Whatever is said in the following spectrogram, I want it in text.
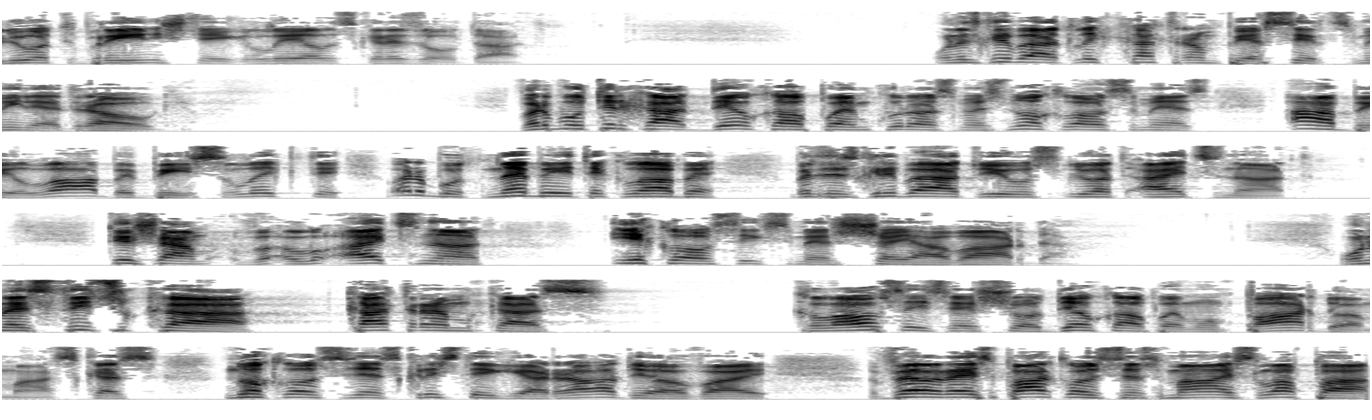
ļoti brīnišķīgi, lieliski rezultāti. Un es gribētu likt katram pie sirds, mīļie draugi. Varbūt ir kādi dievkalpojumi, kuros mēs noklausāmies, ā, bija labi, bija slikti, varbūt nebija tik labi, bet es gribētu jūs ļoti aicināt. Tiešām aicināt, ieklausīsimies šajā vārdā. Un es ticu, ka katram, kas klausīsies šo dievkalpojumu un pārdomās, kas noklausīsies kristīgajā radio vai vēlreiz pārklausīsies mājas lapā,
